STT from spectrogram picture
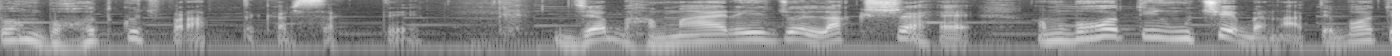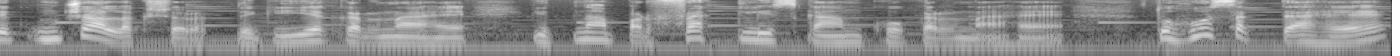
तो हम बहुत कुछ प्राप्त कर सकते हैं। जब हमारे जो लक्ष्य है, हम बहुत ही ऊँचे बनाते, बहुत एक ऊँचा लक्ष्य रखते कि यह करना है, इतना परफेक्टली इस काम को करना है तो हो सकता है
